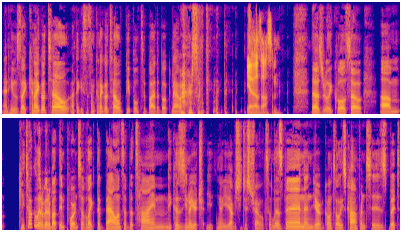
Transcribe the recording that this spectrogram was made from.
and he was like, "Can I go tell?" I think he said something. Can I go tell people to buy the book now or something like that? Yeah, that was awesome. that was really cool. So, um, can you talk a little bit about the importance of like the balance of the time? Because you know you're tra- you know you obviously just traveled to Lisbon and you're going to all these conferences, but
